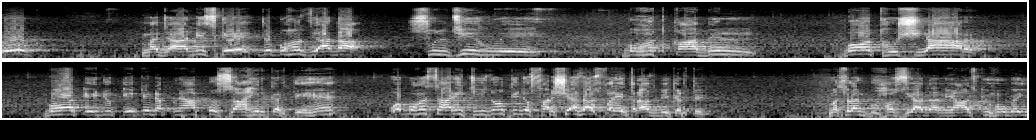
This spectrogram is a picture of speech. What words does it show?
لوگ مجالس کے جو بہت زیادہ سلجھے ہوئے، بہت قابل، بہت ہوشیار، بہت ایجوکیٹڈ اپنے آپ کو ظاہر کرتے ہیں، وہ بہت ساری چیزوں کی جو فرش ادا اس پر اعتراض بھی کرتے ہیں۔ مثلا بہت زیادہ نیاز کیوں ہو گئی،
